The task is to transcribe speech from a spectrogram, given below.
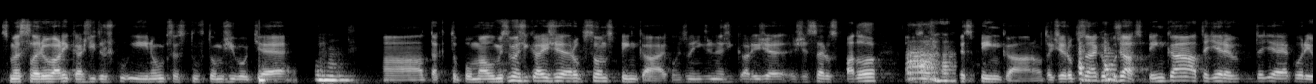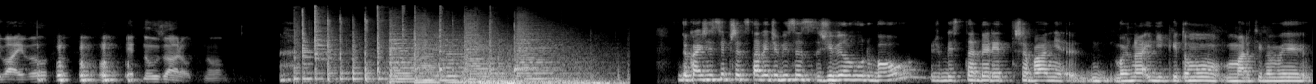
jsme sledovali každý trošku i jinou cestu v tom životě. Mm-hmm. A tak to pomalu, my jsme říkali, že Robson spinká, jako my jsme nikdy neříkali, že, že se rozpadl, a že spinká, no. Takže Robson jako pořád spinká a teď je, teď je jako revival jednou za rok, no. Dokážeš si představit, že by se živil hudbou? Že byste byli třeba, ně, možná i díky tomu Martinovi,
